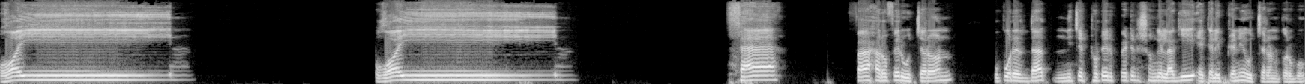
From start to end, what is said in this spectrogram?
غين غين ফা ফা হরফের উচ্চারণ উপরের দাঁত নিচের ঠোঁটের পেটের সঙ্গে লাগিয়ে একালিপ উচ্চারণ করব।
